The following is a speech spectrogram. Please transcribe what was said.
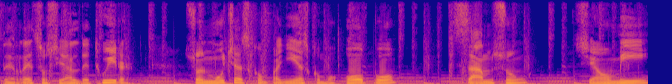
de red social de Twitter. Son muchas compañías como Oppo, Samsung, Xiaomi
